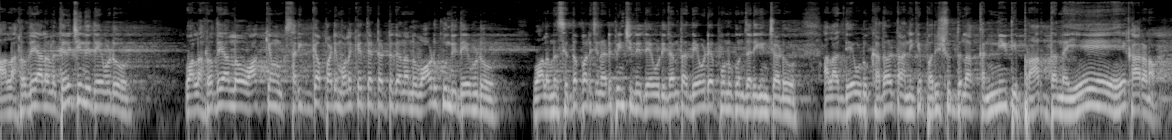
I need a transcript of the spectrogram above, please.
వాళ్ళ హృదయాలను తెరిచింది దేవుడు. వాళ్ళ హృదయాల్లో వాక్యం సరిగ్గా పడి మొలకెత్తేటట్టుగా నన్ను వాడుకుంది దేవుడు. వాళ్ళని సిద్ధపరిచి నడిపించింది దేవుడు. ఇదంతా దేవుడే పూనుకొని జరిగించాడు. అలా దేవుడు కదలటానికి పరిశుద్ధుల కన్నీటి ప్రార్థనయే కారణం.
